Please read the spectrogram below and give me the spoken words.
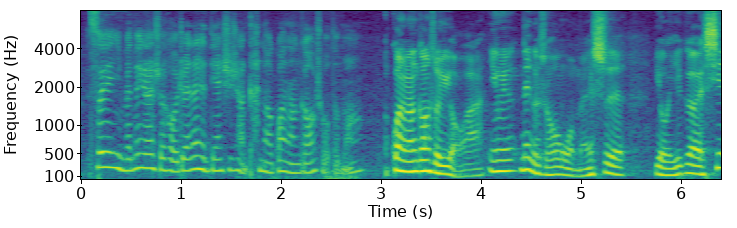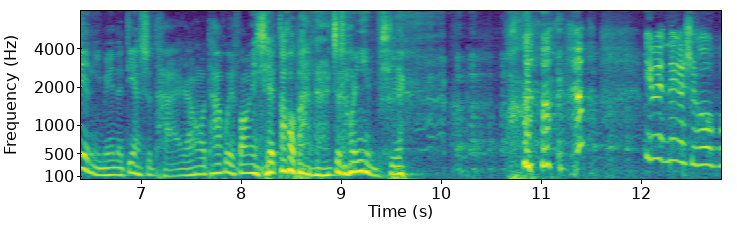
所以你们那个时候真的是电视上看到《灌篮高手》的吗？灌篮高手有啊，因为那个时候我们是有一个县里面的电视台，然后他会放一些盗版的这种影片。因为那个时候《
